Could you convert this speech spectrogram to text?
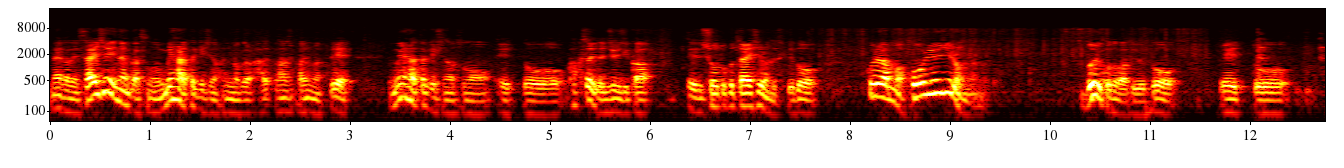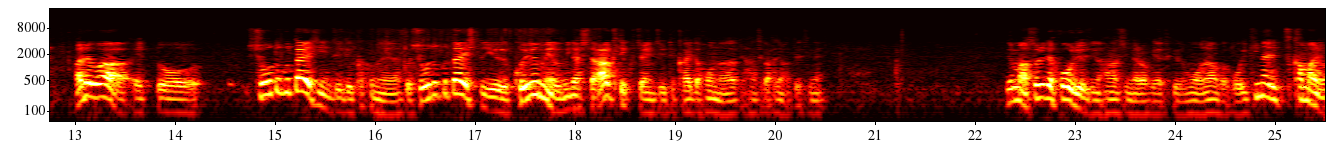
なんかね最初になんかその梅原武の始まから話が始まって梅原武のその、えっと、隠された十字架、えー聖徳太子論ですけどこれはまあ法隆寺論なんだと。どういうことかというとえっとあれはえっと聖徳太子について書くのではなく聖徳太子という固有名を生み出したアーキテクチャについて書いた本なんだって話が始まってですね。でまあそれで法隆寺の話になるわけですけどもなんかこういきなり捕まり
